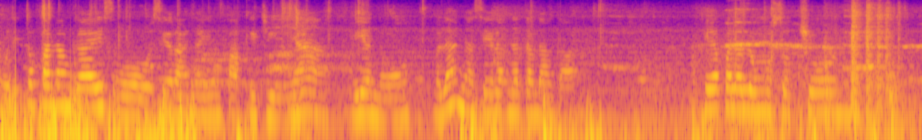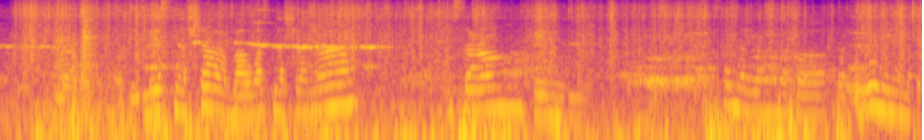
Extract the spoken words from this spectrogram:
O, dito pa lang guys, o, sira na yung packaging niya. Ayan o, wala na, sira na talaga. Kaya pala lumusot yun. Wala. O, di, less na siya, bawas na siya ng isang candy. Saan na yung naka, wala, yun yung naka,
